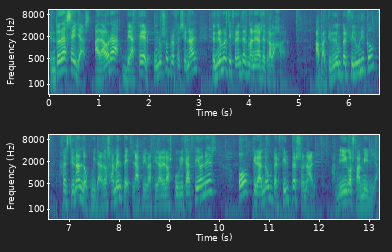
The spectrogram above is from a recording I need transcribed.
En todas ellas, a la hora de hacer un uso profesional, tendremos diferentes maneras de trabajar. A partir de un perfil único, gestionando cuidadosamente la privacidad de las publicaciones o creando un perfil personal, amigos, familia,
